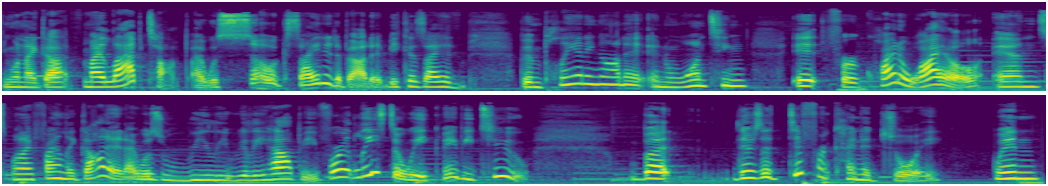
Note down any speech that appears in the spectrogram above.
When I got my laptop, I was so excited about it because I had been planning on it and wanting it for quite a while. And when I finally got it, I was really, really happy for at least a week, maybe two. But there's a different kind of joy when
